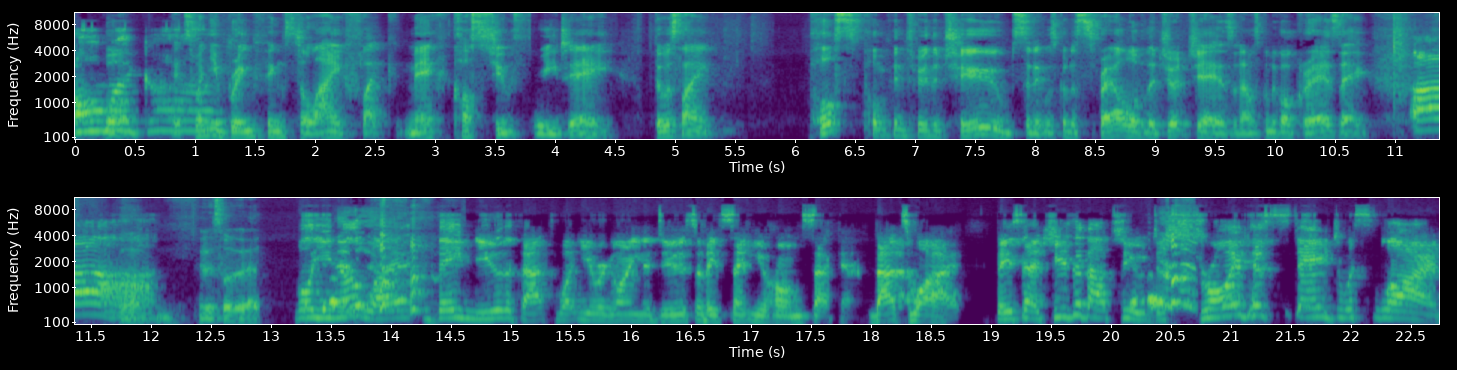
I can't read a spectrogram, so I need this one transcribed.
oh my God. It's when you bring things to life, like make a costume 3D. There was like pus pumping through the tubes and it was going to spray all over the judges and I was going to go crazy. Ah! But it is what it is. Well, you know what? they knew that that's what you were going to do, so they sent you home second. That's why. They said, she's about to destroy this stage with slime.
